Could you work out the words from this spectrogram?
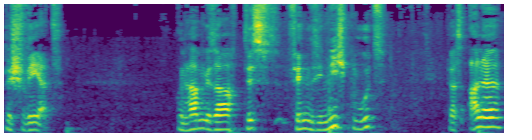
beschwert und haben gesagt, das finden sie nicht gut, dass alle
